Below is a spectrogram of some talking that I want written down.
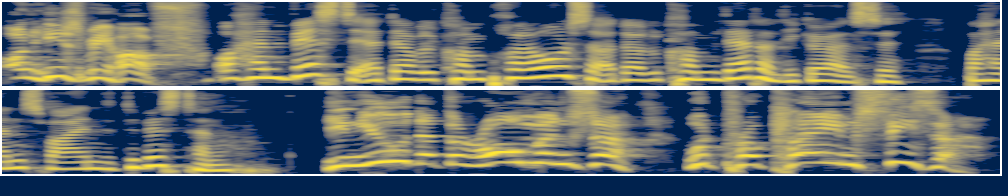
on his behalf. Og han vidste, at der ville komme prøvelser, og der ville komme latterliggørelse på hans vegne. Det vidste han. He knew that the Romans uh, would proclaim Caesar.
